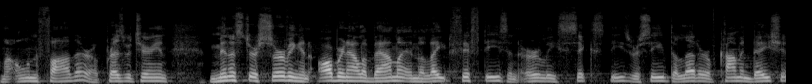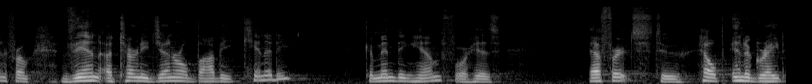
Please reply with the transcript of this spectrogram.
My own father, a Presbyterian minister serving in Auburn, Alabama in the late 50s and early 60s, received a letter of commendation from then Attorney General Bobby Kennedy, commending him for his efforts to help integrate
